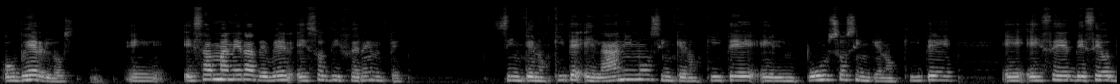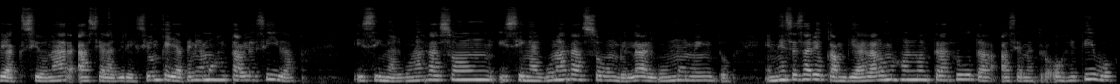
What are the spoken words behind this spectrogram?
o verlos. esa manera de ver eso diferente sin que nos quite el ánimo, sin que nos quite el impulso, sin que nos quite eh, ese deseo de accionar hacia la dirección que ya teníamos establecida y sin alguna razón, y sin alguna razón, ¿verdad? Algún momento es necesario cambiar a lo mejor nuestra ruta hacia nuestro objetivo,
